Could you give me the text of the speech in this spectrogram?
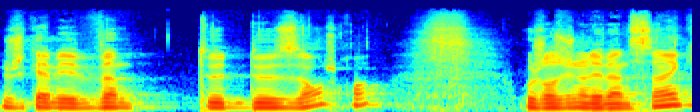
jusqu'à mes 22 ans, je crois. Aujourd'hui, j'en ai 25.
